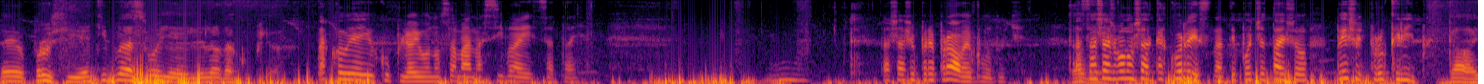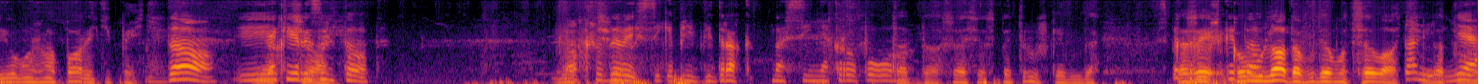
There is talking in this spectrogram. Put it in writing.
Це просіяти буде своє, не треба купляти. та коли я її купляю, воно саме насівається та й. Та ще ж і приправи будуть. Та а це ще ж воно ще таке корисне. Ти почитай, що пишуть про кріп. Да, його можна парити і пити. Да. І Як який чай. результат. Так що дивись, скільки пів відра к- насіння кропового. Та да, ще з петрушки буде. З Каже, петрушки кому та. треба, будемо целати. Та ні, ні,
